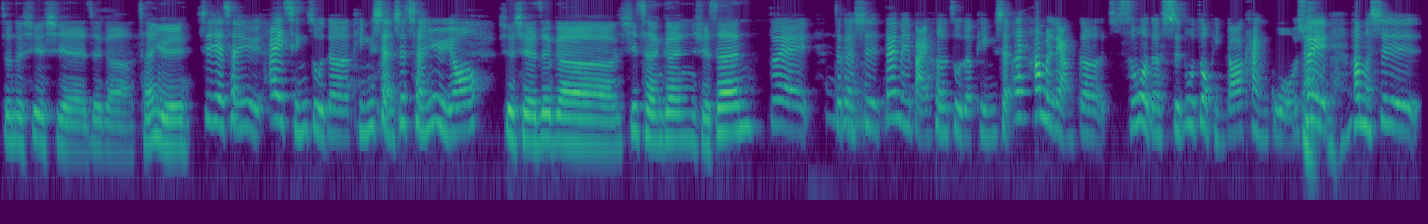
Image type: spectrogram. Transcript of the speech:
真的谢谢这个陈宇，谢谢陈宇，爱情组的评审是陈宇哦，谢谢这个西城跟雪生，对，这个是耽美百合组的评审，哎，他们两个所有的十部作品都要看过，所以 他们是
